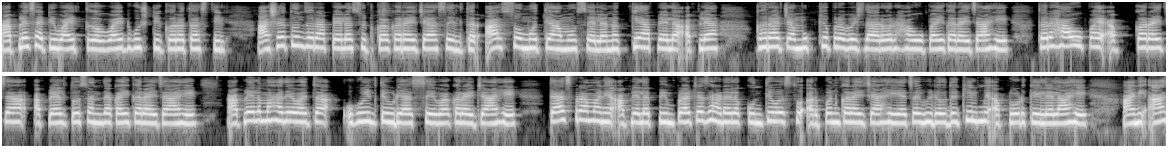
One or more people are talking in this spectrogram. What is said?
आपल्यासाठी वाईट वाईट गोष्टी करत असतील अशातून जर आपल्याला सुटका करायची असेल तर आज सोमवती अमावस्याला नक्की आपल्याला आपल्या घराच्या मुख्य प्रवेशद्वारावर हा उपाय करायचा आहे. तर हा उपाय आप करायचा आपल्याला तो संध्याकाळी करायचा आहे. आपल्याला महादेवाचा होईल तेवढी आज सेवा करायची आहे. त्याचप्रमाणे आपल्याला पिंपळाच्या झाडाला कोणती वस्तू अर्पण करायची आहे याचा व्हिडिओ देखील मी अपलोड केलेला आहे. आणि आज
